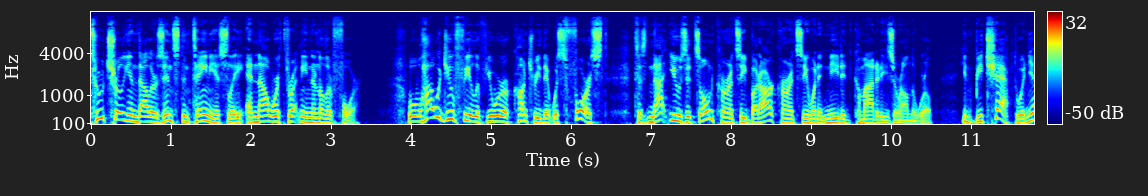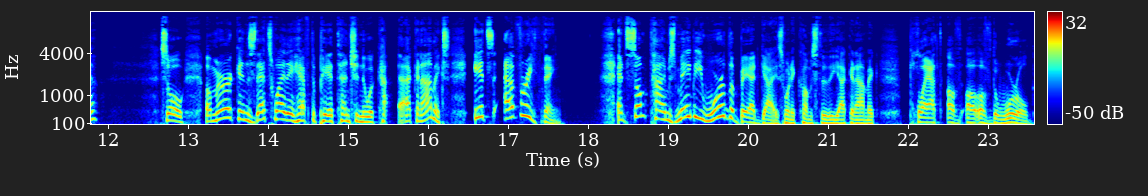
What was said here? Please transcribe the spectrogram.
$2 trillion instantaneously, and now we're threatening another four. Well, how would you feel if you were a country that was forced to not use its own currency, but our currency when it needed commodities around the world? You'd be chapped, wouldn't you? So, Americans, that's why they have to pay attention to economics. It's everything. And sometimes maybe we're the bad guys when it comes to the economic plat of, of the world.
